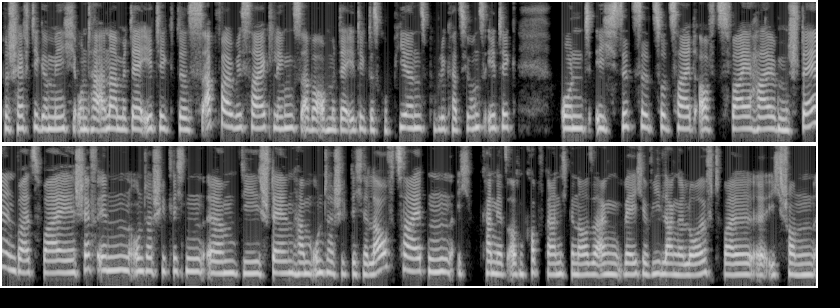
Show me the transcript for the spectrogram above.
beschäftige mich unter anderem mit der Ethik des Abfallrecyclings, aber auch mit der Ethik des Kopierens, Publikationsethik und ich sitze zurzeit auf zwei halben Stellen bei zwei Chefinnen unterschiedlichen. Ähm, die Stellen haben unterschiedliche Laufzeiten. Ich kann jetzt aus dem Kopf gar nicht genau sagen, welche wie lange läuft, weil äh, ich schon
